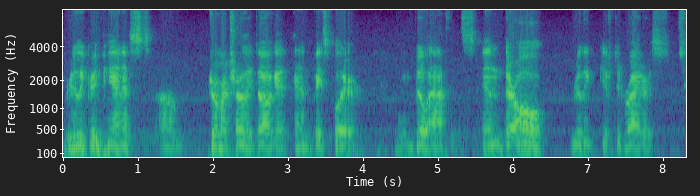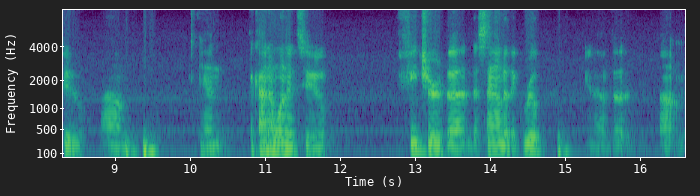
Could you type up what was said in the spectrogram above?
Really great pianist. Um, drummer Charlie Doggett and bass player Bill Athens. And they're all really gifted writers too. Um, and I kind of wanted to feature the, the sound of the group, you know, the um,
